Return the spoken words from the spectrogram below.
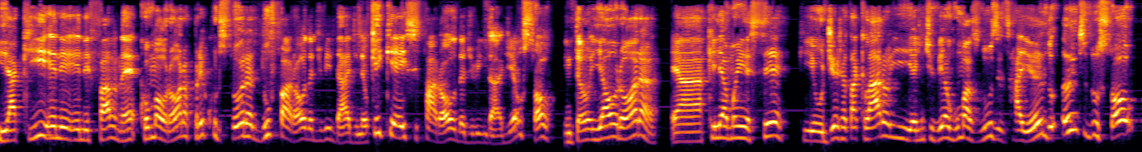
E aqui ele, ele fala, né, como aurora precursora do farol da divindade, né? O que, que é esse farol da divindade? É o sol. Então, e a aurora é aquele amanhecer que o dia já tá claro e a gente vê algumas luzes raiando antes do sol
